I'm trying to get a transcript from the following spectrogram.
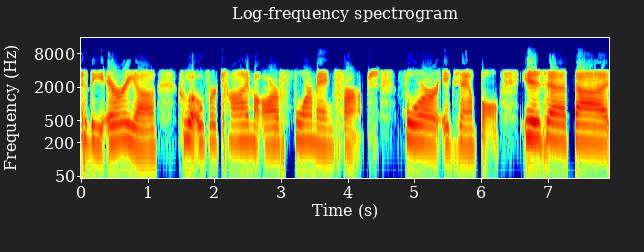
to the area who over time are forming firms? for example? Is it that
